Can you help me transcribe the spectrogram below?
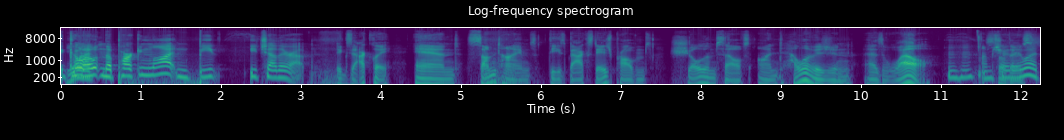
to go wanna- out in the parking lot and beat each other up. Exactly. And sometimes these backstage problems show themselves on television as well. Mm-hmm. I'm So sure they would.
